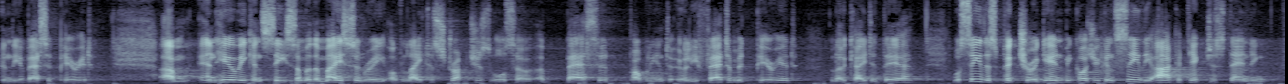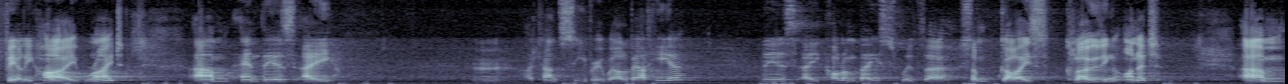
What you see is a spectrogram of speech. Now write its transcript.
in the Abbasid period. Um, and here we can see some of the masonry of later structures, also Abbasid, probably into early Fatimid period, located there. We'll see this picture again because you can see the architecture standing fairly high, right? Um, and there's a, uh, can't see very well, about here, there's a column base with uh, some guy's clothing on it. Um,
